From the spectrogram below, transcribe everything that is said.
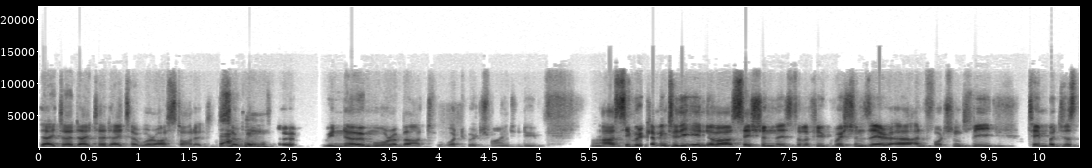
Data, data, data, where I started. Exactly. So we know, we know more about what we're trying to do. I see we're coming to the end of our session. There's still a few questions there. Uh, unfortunately, Themba just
